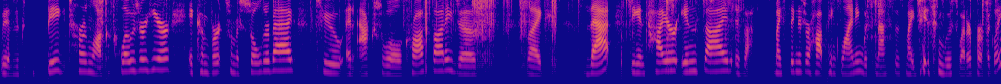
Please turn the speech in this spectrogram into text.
We have this big turn lock closure here. It converts from a shoulder bag to an actual crossbody, just like that. The entire inside is a, my signature hot pink lining, which matches my Jason Wu sweater perfectly.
